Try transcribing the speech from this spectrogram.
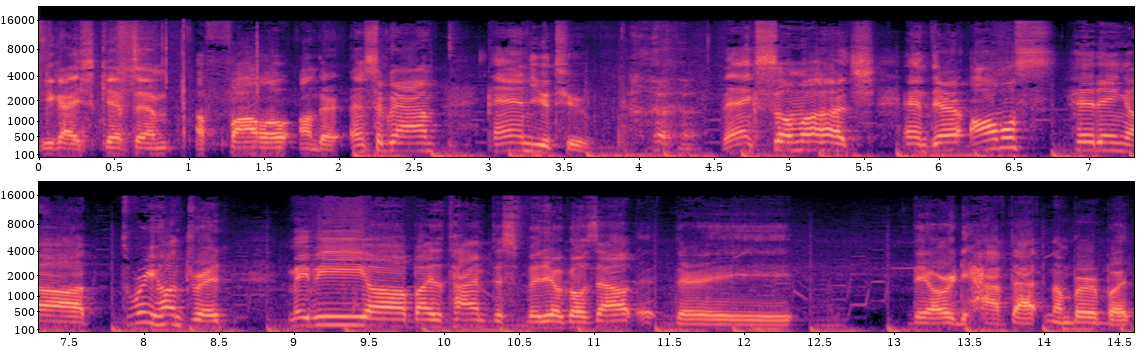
you guys give them a follow on their Instagram and YouTube. Thanks so much. And they're almost hitting uh, 300. Maybe uh, by the time this video goes out, they they already have that number. But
